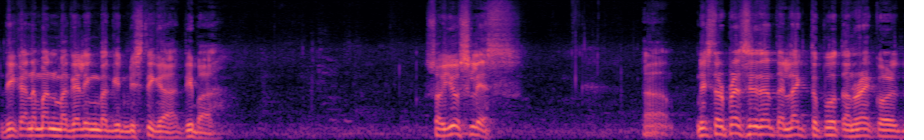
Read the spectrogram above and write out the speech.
di ka naman magaling mag-imbestiga, di ba? So useless. Uh, Mr. President, I'd like to put on record,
